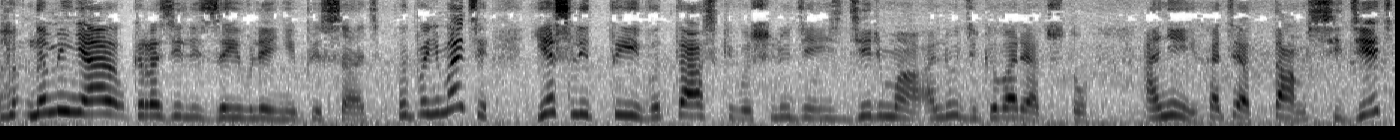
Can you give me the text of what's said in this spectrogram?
на меня грозились заявления писать. Вы понимаете, если ты вытаскиваешь людей из дерьма, а люди говорят, что они хотят там сидеть,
